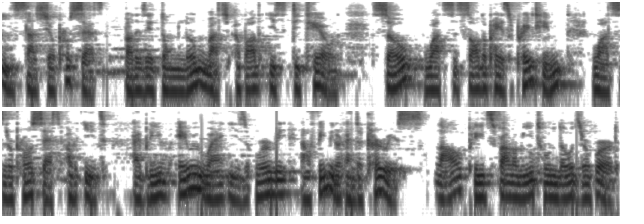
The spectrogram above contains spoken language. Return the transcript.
is such a process, but they don't know much about its detail. So, what's solder paste plating? What's the process of it? I believe everyone is very unfamiliar and curious. Now, please follow me to know the word.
